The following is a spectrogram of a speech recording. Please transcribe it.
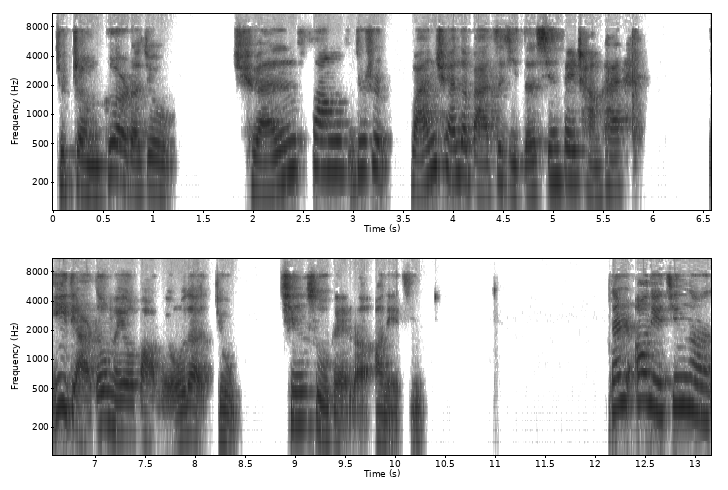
就整个的就。全方就是完全的把自己的心扉敞开，一点都没有保留的就倾诉给了奥涅金。但是奥涅金呢，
